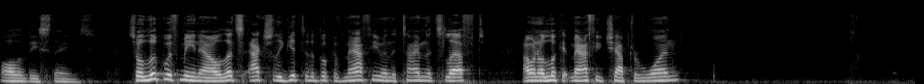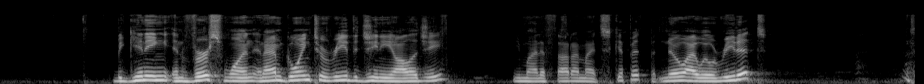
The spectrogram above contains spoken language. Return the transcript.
all of these things. So look with me now. Let's actually get to the book of Matthew in the time that's left. I want to look at Matthew chapter 1, beginning in verse 1, and I'm going to read the genealogy. You might have thought I might skip it, but no, I will read it.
